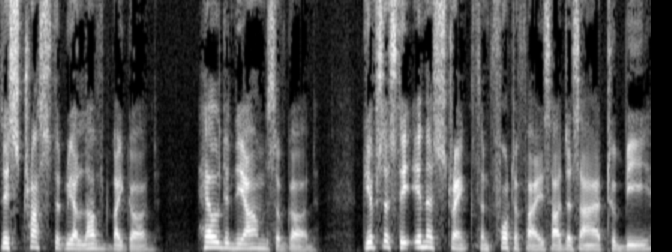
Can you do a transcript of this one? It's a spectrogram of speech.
this trust that we are loved by God, held in the arms of God, gives us the inner strength and fortifies our desire to be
